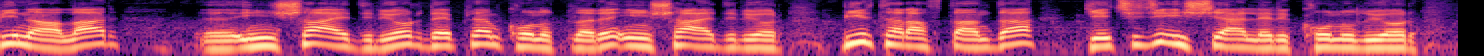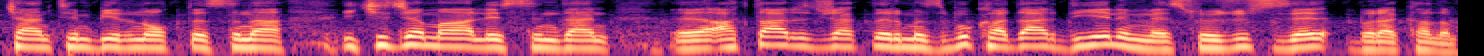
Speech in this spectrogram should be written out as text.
binalar inşa ediliyor. Deprem konutları inşa ediliyor. Bir taraftan da geçici iş yerleri konuluyor kentin bir noktasına. İkice Mahallesi'nden e, aktaracaklarımız bu kadar diyelim ve sözü size bırakalım.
